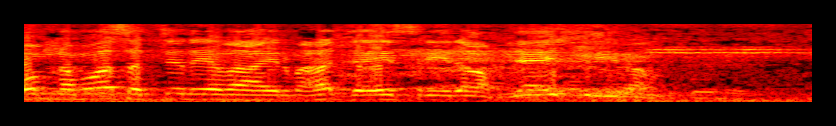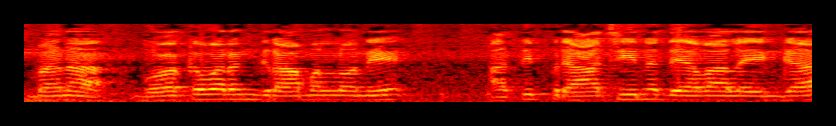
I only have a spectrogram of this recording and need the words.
ఓం నమో సత్యదేవాయ నమ. జై శ్రీరామ్. జై శ్రీరామ్. మన గోకవరం గ్రామంలోనే అతి ప్రాచీన దేవాలయంగా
